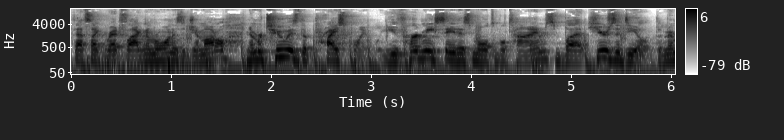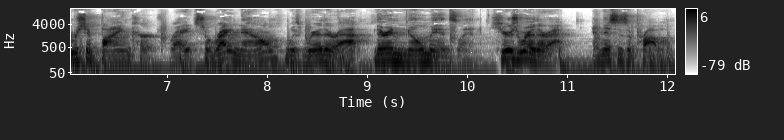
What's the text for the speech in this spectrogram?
That's like red flag number one is the gym model. Number two is the price point. You've heard me say this multiple times, but here's the deal the membership buying curve, right? So, right now, with where they're at, they're in no man's land. Here's where they're at. And this is a problem.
